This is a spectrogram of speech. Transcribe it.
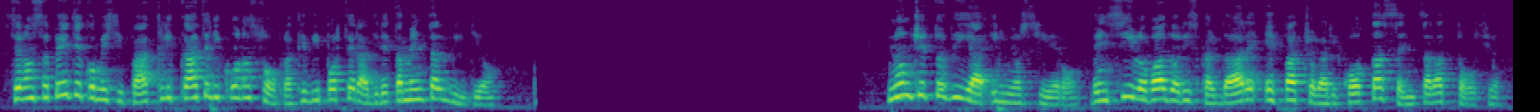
se non sapete come si fa, cliccate l'icona sopra che vi porterà direttamente al video. Non getto via il mio siero, bensì lo vado a riscaldare e faccio la ricotta senza lattosio.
